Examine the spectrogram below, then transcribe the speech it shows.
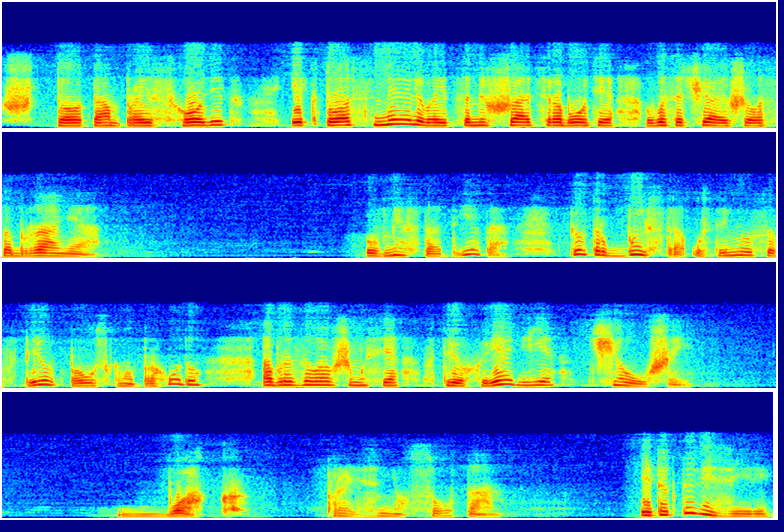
Что там происходит и кто осмеливается мешать работе высочайшего собрания? Вместо ответа Петр быстро устремился вперед по узкому проходу, образовавшемуся в трехрядье чаушей. «Бак!» — произнес султан. И тогда визири,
